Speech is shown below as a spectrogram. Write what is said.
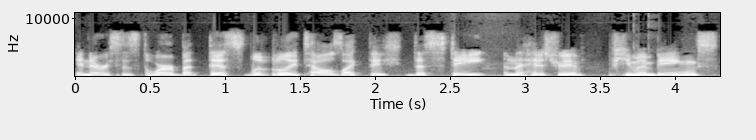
in every sense of the word but this literally tells like the, the state and the history of human beings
